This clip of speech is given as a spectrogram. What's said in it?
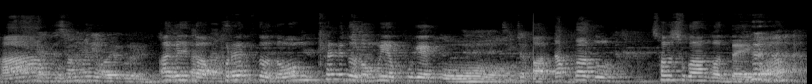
아, 그 장모님 얼굴. 아 그러니까 브랜드도 너무 캘리도 너무 예쁘게 했고 네, 직접- 아, 딱 봐도 선수가 한 건데 이거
